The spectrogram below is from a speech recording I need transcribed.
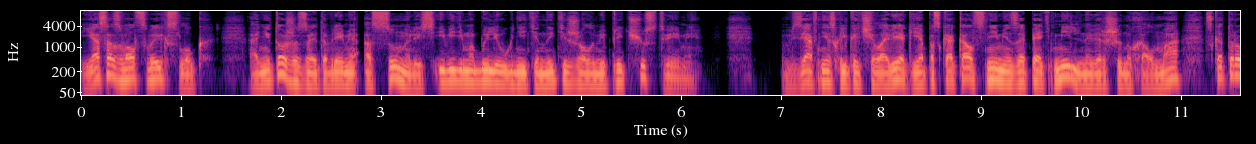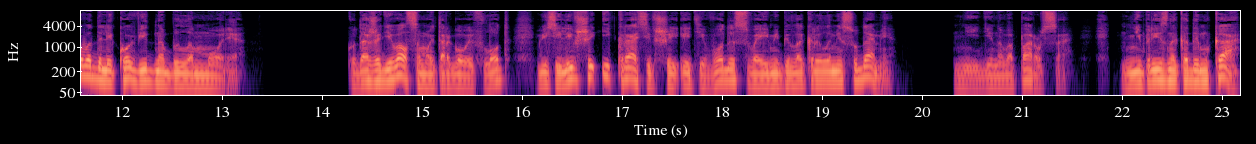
Я созвал своих слуг. Они тоже за это время осунулись и, видимо, были угнетены тяжелыми предчувствиями. Взяв несколько человек, я поскакал с ними за пять миль на вершину холма, с которого далеко видно было море. Куда же девался мой торговый флот, веселивший и красивший эти воды своими белокрылыми судами? Ни единого паруса. Ни признака дымка,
